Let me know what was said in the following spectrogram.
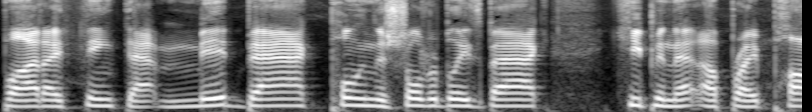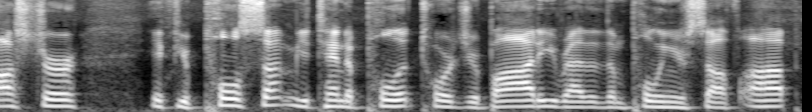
But I think that mid back, pulling the shoulder blades back, keeping that upright posture. If you pull something, you tend to pull it towards your body rather than pulling yourself up.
